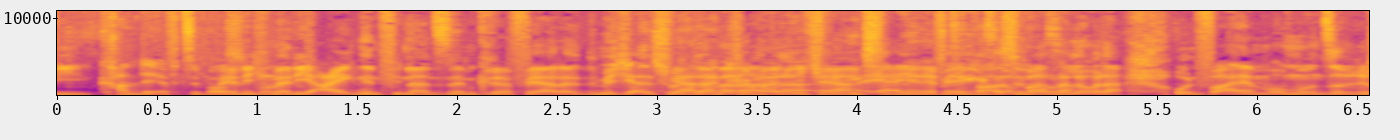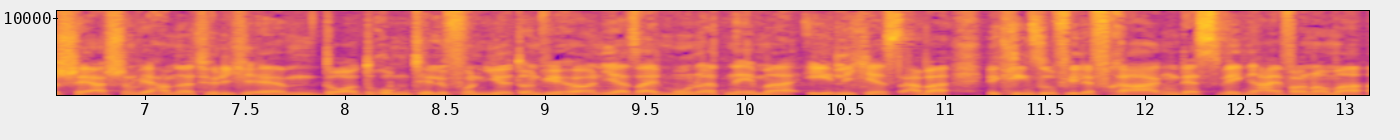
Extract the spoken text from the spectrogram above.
wie kann der FC Barcelona? Wenn nicht mehr die eigenen Finanzen im Griff, ja, mich als Schulterberater, ja, dann dich wenigstens ja, ja, um den FC Barcelona. Barcelona. Und vor allem um unsere Recherchen. Wir haben natürlich ähm, dort rumtelefoniert und wir hören ja seit Monaten immer Ähnliches. Aber wir kriegen so viele Fragen, deswegen einfach nochmal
